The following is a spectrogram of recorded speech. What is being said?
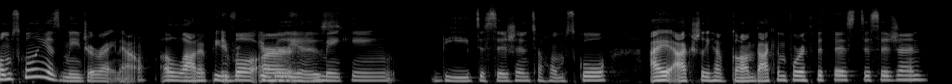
Homeschooling is major right now. A lot of people it are really making the decision to homeschool. I actually have gone back and forth with this decision.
